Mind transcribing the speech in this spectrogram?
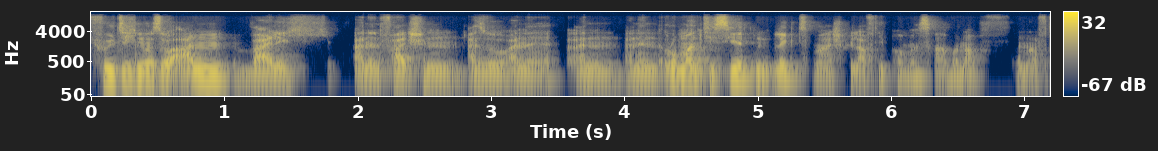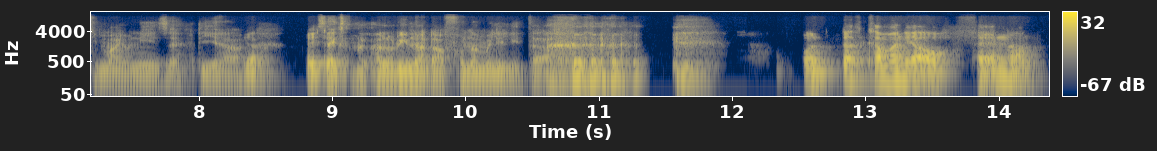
fühlt sich nur so an, weil ich einen falschen, also eine, einen, einen romantisierten Blick zum Beispiel auf die Pommes habe und auf, und auf die Mayonnaise, die ja, ja 600 Kalorien hat auf 100 Milliliter. und das kann man ja auch verändern.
